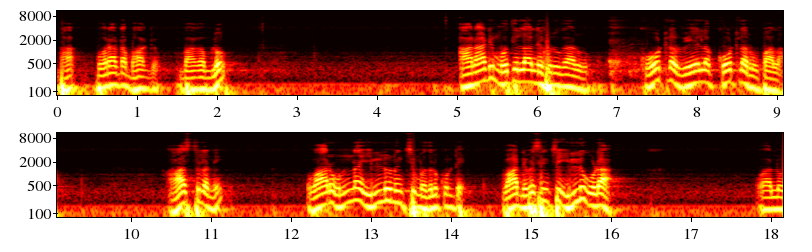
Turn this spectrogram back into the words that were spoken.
భా పోరాట భాగం భాగంలో ఆనాటి మోతిలాల్ నెహ్రూ గారు కోట్ల వేల కోట్ల రూపాయల ఆస్తులని వారు ఉన్న ఇల్లు నుంచి మొదలుకుంటే వారు నివసించే ఇల్లు కూడా వాళ్ళు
